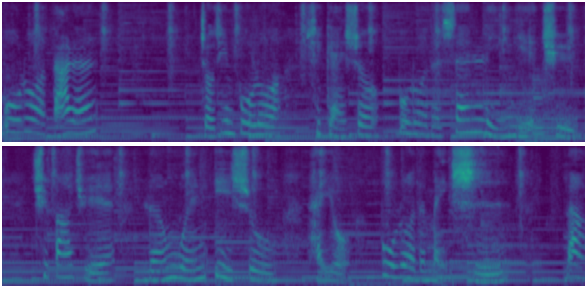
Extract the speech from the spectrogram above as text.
部落达人，走进部落，去感受部落的山林野趣，去发掘人文艺术，还有部落的美食。让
